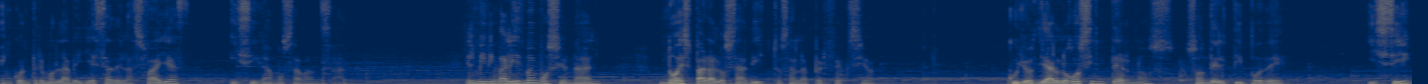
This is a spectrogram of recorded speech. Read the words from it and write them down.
encontremos la belleza de las fallas y sigamos avanzando. El minimalismo emocional no es para los adictos a la perfección, cuyos diálogos internos son del tipo de, ¿y si?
